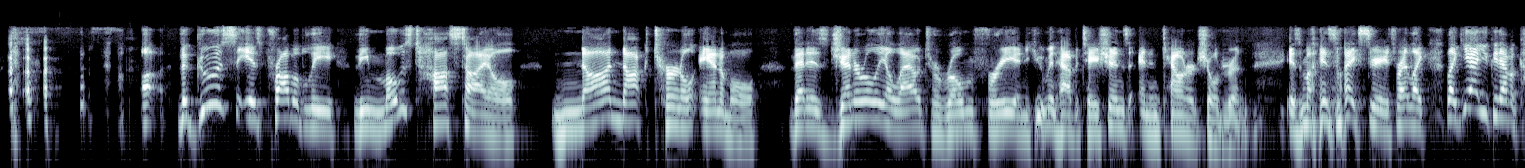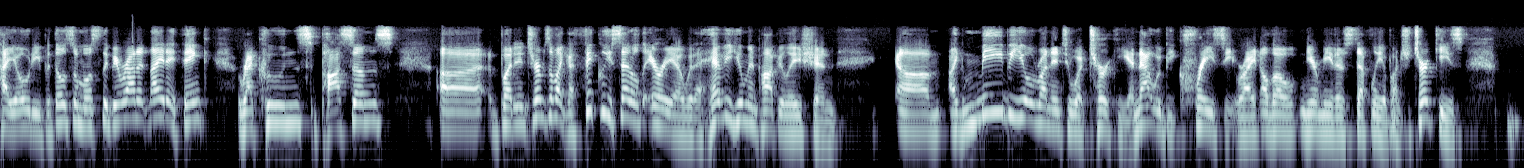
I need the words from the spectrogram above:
the goose is probably the most hostile, non-nocturnal animal that is generally allowed to roam free in human habitations and encounter children. Is my is my experience right? Like like yeah, you could have a coyote, but those will mostly be around at night. I think raccoons, possums. Uh, but in terms of like a thickly settled area with a heavy human population, um, like maybe you'll run into a turkey, and that would be crazy, right? Although near me, there's definitely a bunch of turkeys.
